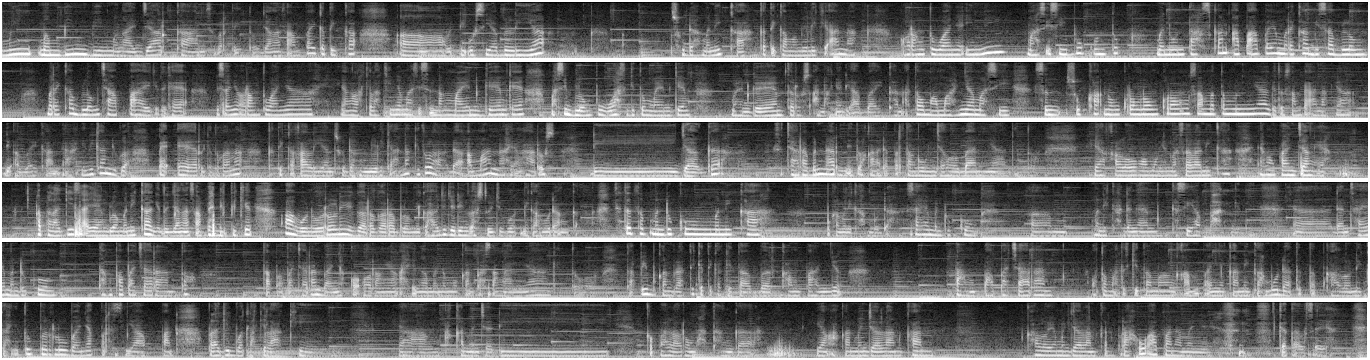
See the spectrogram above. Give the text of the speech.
membimbing mengajarkan seperti itu. Jangan sampai ketika uh, di usia belia sudah menikah ketika memiliki anak orang tuanya ini masih sibuk untuk menuntaskan apa-apa yang mereka bisa belum mereka belum capai gitu. Kayak misalnya orang tuanya yang laki-lakinya masih senang main game kayak masih belum puas gitu main game main game terus anaknya diabaikan atau mamahnya masih suka nongkrong nongkrong sama temennya gitu sampai anaknya diabaikan. Nah ini kan juga PR gitu karena ketika kalian sudah memiliki anak itulah ada amanah yang harus dijaga secara benar dan itu akan ada pertanggungjawabannya gitu. Ya kalau ngomongin masalah nikah emang panjang ya apalagi saya yang belum menikah gitu jangan sampai dipikir ah Bu Nurul nih gara-gara belum nikah aja jadi nggak setuju buat nikah muda. Enggak. Saya tetap mendukung menikah bukan menikah muda saya mendukung um, menikah dengan kesiapan gitu. Ya, dan saya mendukung tanpa pacaran. Toh tanpa pacaran banyak kok orang yang akhirnya menemukan pasangannya gitu. Tapi bukan berarti ketika kita berkampanye tanpa pacaran otomatis kita mengkampanyekan nikah muda. Tetap kalau nikah itu perlu banyak persiapan apalagi buat laki-laki yang akan menjadi kepala rumah tangga yang akan menjalankan kalau yang menjalankan perahu apa namanya? Tahu saya.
